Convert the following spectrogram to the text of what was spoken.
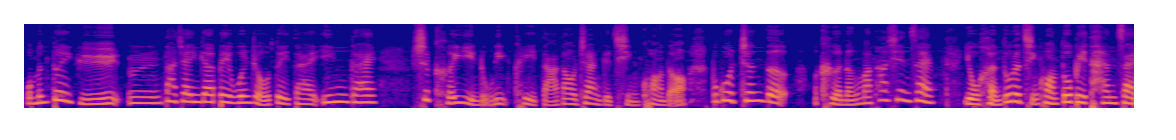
我们对于嗯，大家应该被温柔对待，应该。是可以努力，可以达到这样一个情况的哦。不过，真的可能吗？他现在有很多的情况都被摊在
